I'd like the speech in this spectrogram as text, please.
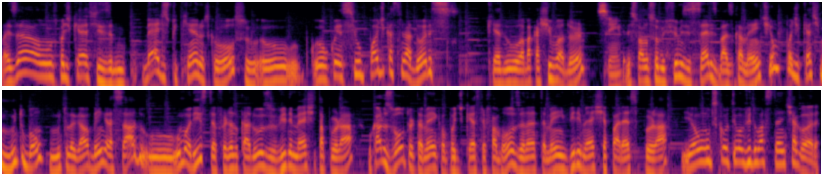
mas é uns podcasts médios, pequenos que eu ouço. Eu, eu conheci o Podcastinadores, que é do Abacaxi Voador. Sim. Eles falam sobre filmes e séries, basicamente. É um podcast muito bom, muito legal, bem engraçado. O humorista, Fernando Caruso, vira e mexe tá por lá. O Carlos Voltor também, que é um podcaster famoso, né? Também vira e mexe aparece por lá. E é um dos que eu tenho ouvido bastante agora.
